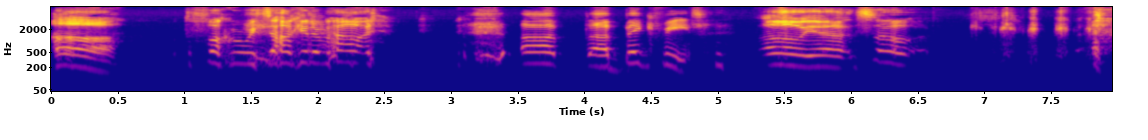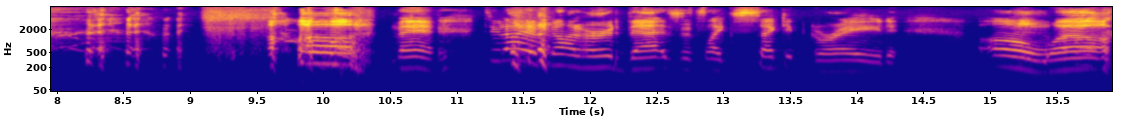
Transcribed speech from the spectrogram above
Uh, what the fuck were we talking about? Uh, uh Big Feet. Oh yeah, so. Uh. oh man, dude, I have not heard that since like second grade. Oh well.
